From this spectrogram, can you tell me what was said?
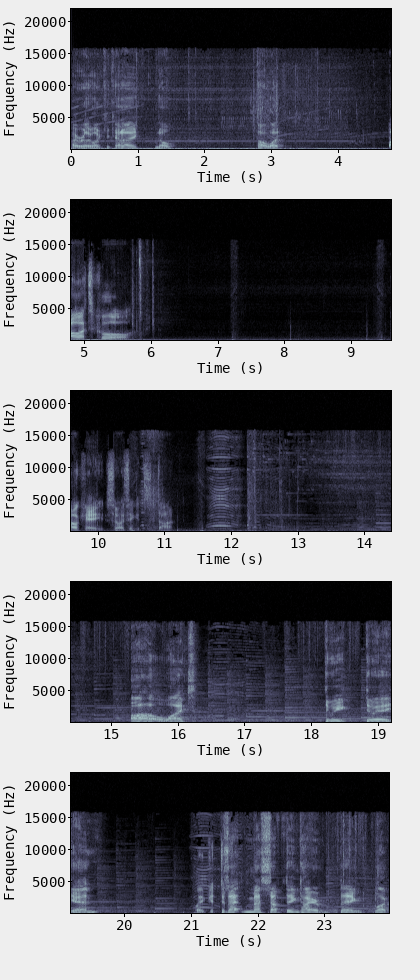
I really like it. Can I? No. Oh, what? Oh, that's cool. Okay, so I think it's done. Oh, what? Do we do it again? Like, get Cause that messed up the entire thing. Look,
